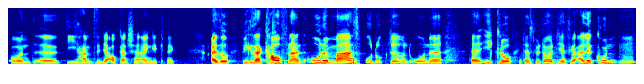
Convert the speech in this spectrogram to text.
und äh, die haben, sind ja auch ganz schnell eingeknickt. Also, wie gesagt, Kaufland ohne Maßprodukte und ohne äh, Iglo, das bedeutet ja für alle Kunden,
